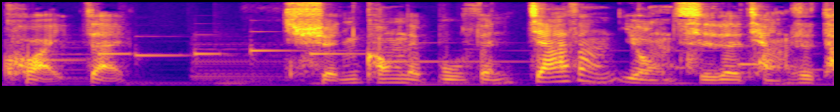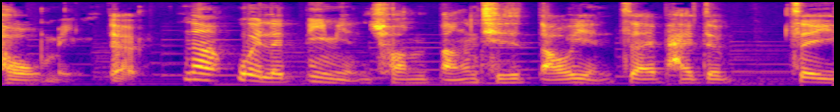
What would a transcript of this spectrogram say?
块在悬空的部分，加上泳池的墙是透明的。那为了避免穿帮，其实导演在拍的这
